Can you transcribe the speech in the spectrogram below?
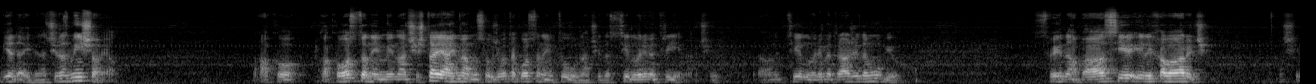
Gdje da ide? Znači, razmišljao, jel? Ako, ako ostanem, znači šta ja imam u svog života, ako ostanem tu, znači da se cijelo vrijeme krije, znači oni cijelo vrijeme traži da mu ubiju. Sve jedna Basije ili Havarić. Znači,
